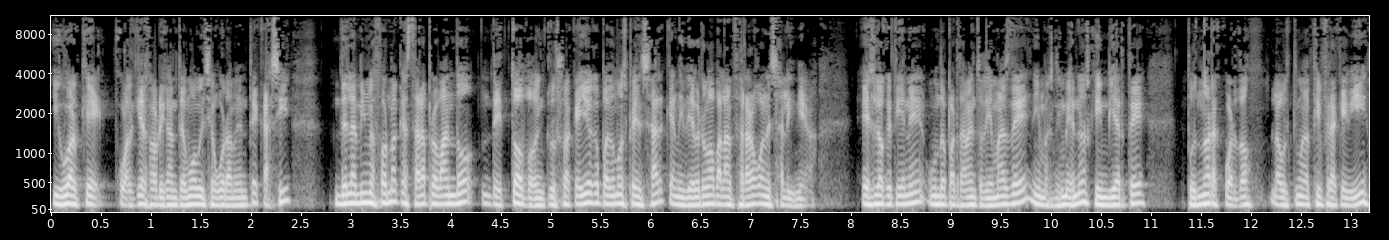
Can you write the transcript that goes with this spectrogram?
igual que cualquier fabricante móvil seguramente, casi, de la misma forma que estará probando de todo, incluso aquello que podemos pensar que ni de broma va a lanzar algo en esa línea. Es lo que tiene un departamento de I+.D., ni más ni menos, que invierte, pues no recuerdo la última cifra que vi,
